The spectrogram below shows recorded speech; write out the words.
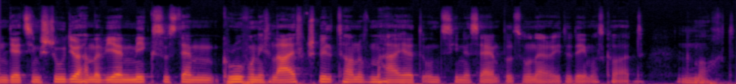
Und jetzt im Studio haben wir wie einen Mix aus dem Groove, den ich live gespielt habe auf dem Hi-Hat und seinen Samples, die er in den Demos gehabt hat, Mhm. gemacht.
